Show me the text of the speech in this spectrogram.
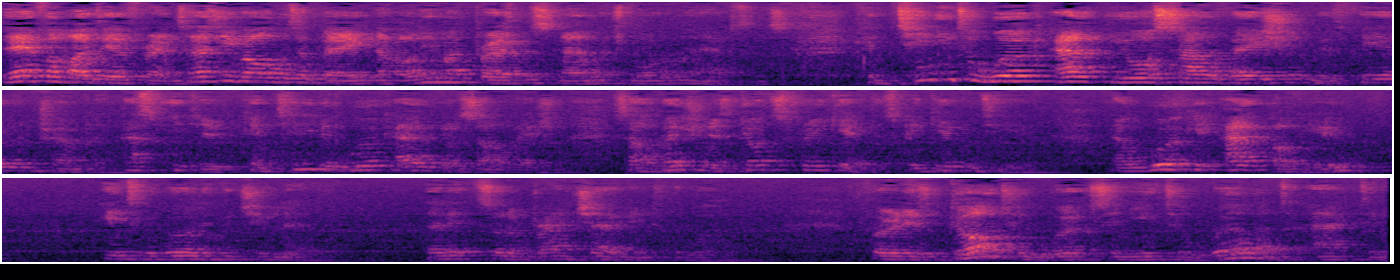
Therefore, my dear friends, as you've always obeyed, not only my presence, now much more in my absence, continue to work out your salvation with fear and trembling. That's what you do. Continue to work out your salvation. Salvation is God's free gift that's been given to you. Now work it out of you into the world in which you live. Let it sort of branch out into the world. For it is God who works in you to will and to act in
